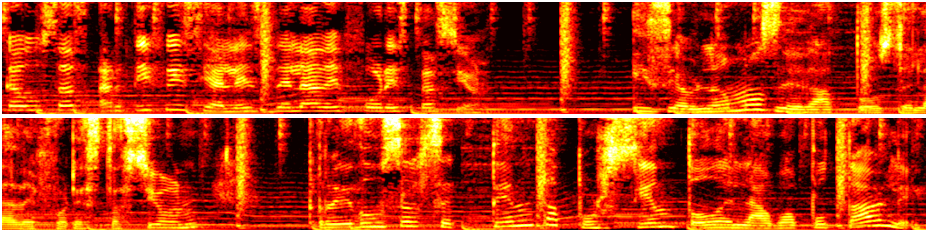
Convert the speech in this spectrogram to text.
causas artificiales de la deforestación. Y si hablamos de datos de la deforestación, reduce el 70% del agua potable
